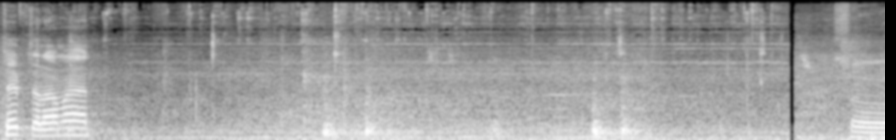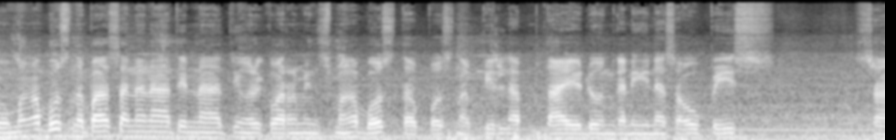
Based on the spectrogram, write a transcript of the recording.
Chip salamat. So mga boss, napasa na natin lahat yung requirements mga boss. Tapos nag-fill up tayo doon kanina sa office sa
